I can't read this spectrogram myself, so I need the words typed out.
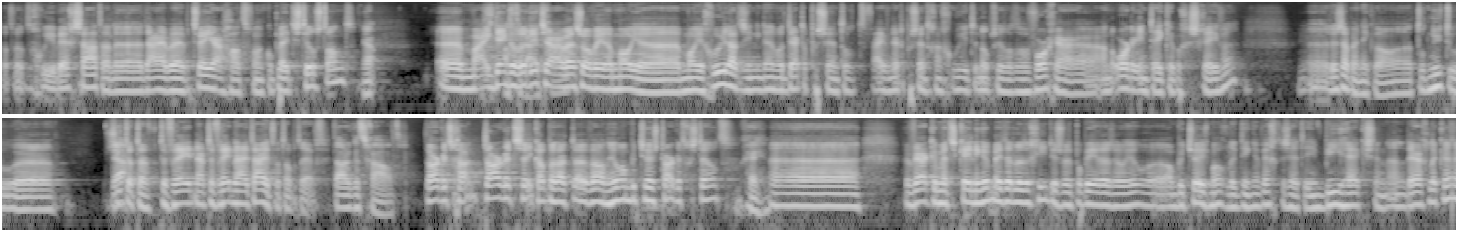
Dat we op de goede weg zaten. Daar hebben we twee jaar gehad van complete stilstand. Ja. Eh, maar ik denk dat we dit jaar best wel weer een mooie, mooie groei laten zien. Ik denk dat we 30% tot 35% gaan groeien ten opzichte van wat we vorig jaar eh, aan order intake hebben geschreven. Eh, dus daar ben ik wel eh, tot nu toe. eh ziet Ja. dat er tevreden, naar tevredenheid uit wat dat betreft. Targets gehaald. Targets, targets ik had me daar eh, wel een heel ambitieus target gesteld. Eh, we werken met scaling-up methodologie, dus we proberen zo heel eh, ambitieus mogelijk dingen weg te zetten in B-hacks en, en dergelijke.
